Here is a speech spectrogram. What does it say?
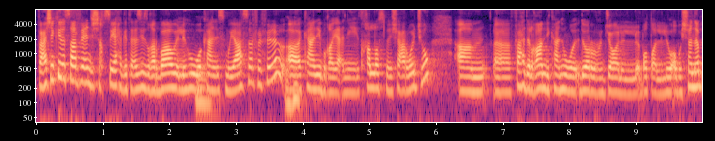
فعشان كذا صار في عندي شخصية حقت عزيز غرباوي اللي هو كان اسمه ياسر في الفيلم. آه كان يبغى يعني يتخلص من شعر وجهه. آه فهد الغامدي كان هو دور الرجال البطل اللي هو أبو شنب.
